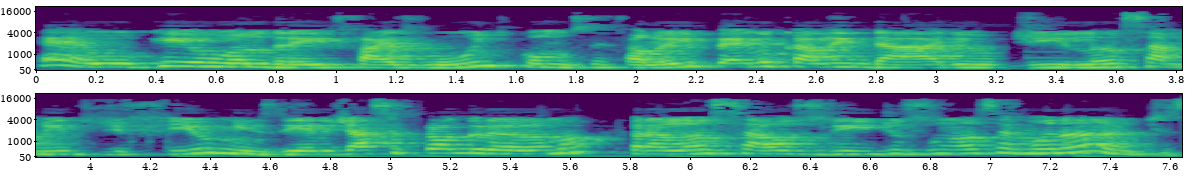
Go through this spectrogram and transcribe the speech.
É, o que o Andrei faz muito, como você falou, ele pega o calendário de lançamento de filmes e ele já se programa para lançar os vídeos uma semana antes.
